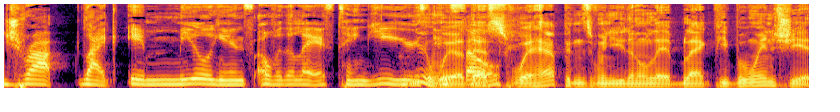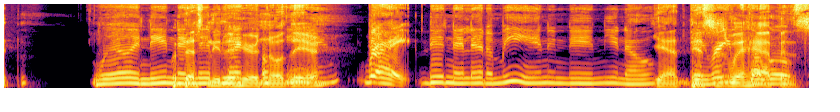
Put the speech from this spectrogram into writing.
dropped like in millions over the last 10 years. Yeah, And well, so- that's what happens when you don't let black people win shit. well, and then but they that's let neither here nor there. in. Right. Then they let them in, and then you know, Yeah, this is what go up. happens.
